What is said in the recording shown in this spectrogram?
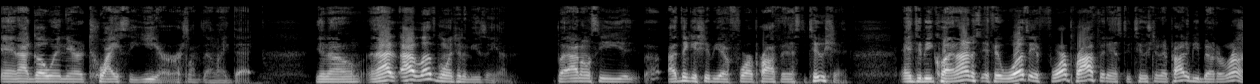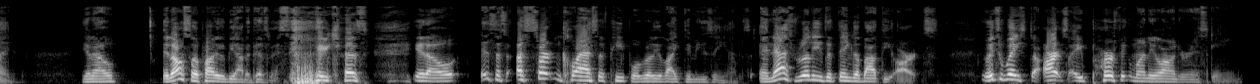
and I go in there twice a year or something like that. You know, and I, I love going to the museum, but I don't see, I think it should be a for-profit institution. And to be quite honest, if it was a for-profit institution, it'd probably be better run. You know, it also probably would be out of business because, you know, it's a, a, certain class of people really like the museums. And that's really the thing about the arts, which makes the arts a perfect money laundering scheme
